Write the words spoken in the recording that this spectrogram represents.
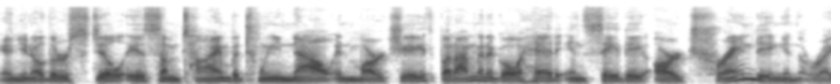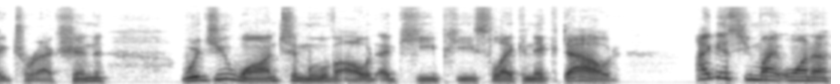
and you know, there still is some time between now and March 8th, but I'm going to go ahead and say they are trending in the right direction. Would you want to move out a key piece like Nic Dowd? I guess you might want to,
